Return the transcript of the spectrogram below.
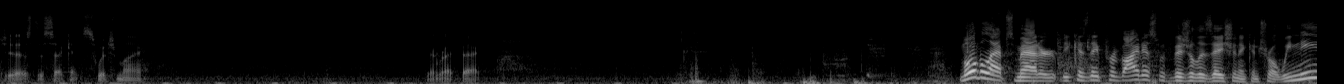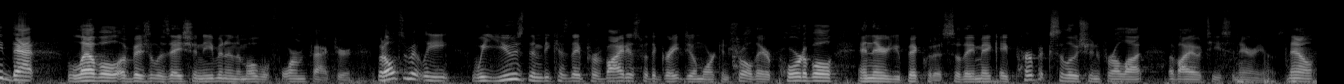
Just a second, switch my, they're right back. Mobile apps matter because they provide us with visualization and control. We need that level of visualization even in the mobile form factor. But ultimately, we use them because they provide us with a great deal more control. They're portable and they're ubiquitous, so they make a perfect solution for a lot of IoT scenarios. Now,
